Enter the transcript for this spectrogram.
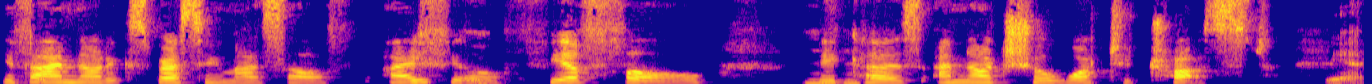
if I'm not expressing myself. I feel fearful mm-hmm. because I'm not sure what to trust. Yeah.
